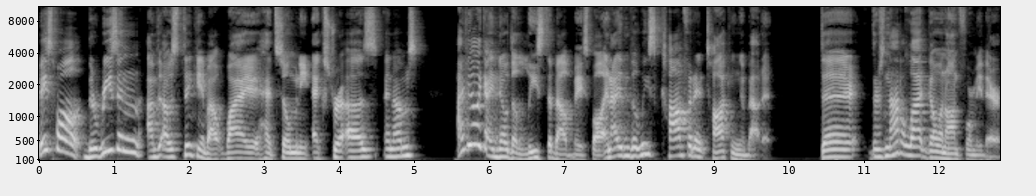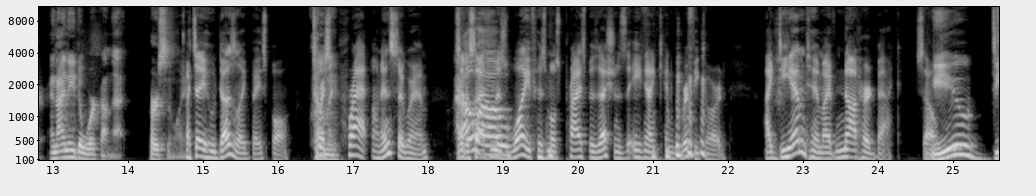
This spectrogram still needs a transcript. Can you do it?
baseball. The reason I'm, I was thinking about why I had so many extra uhs and ums, I feel like I know the least about baseball, and I'm the least confident talking about it. There, there's not a lot going on for me there, and I need to work on that personally. I tell you who does like baseball. Tell Chris me. Pratt on Instagram said aside from his wife, his most prized possession is the 89 Ken Griffey card. I DM'd him. I have not heard back. So You DM'd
